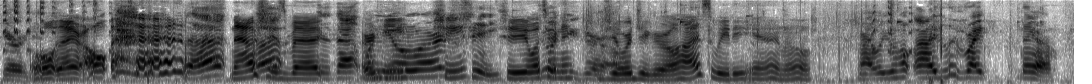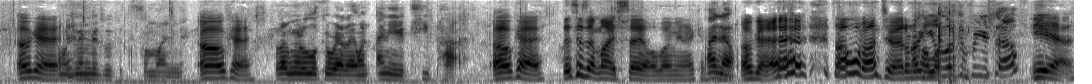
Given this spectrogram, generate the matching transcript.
Here it is. Oh, there. Oh. That? now Uh, she's back. Is that or he? yours? She? She. She. What's her name? girl. Georgie girl. Hi, sweetie. Yeah, I know. All right, well, you, I live right there. Okay. I'm going to go get some money. Oh, okay. But I'm going to look around. I want. I need a teapot. Okay. This isn't my sale, but I mean, I can. I know. Okay. so I'll hold on to it. I don't know Are you looking for yourself? Yeah.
